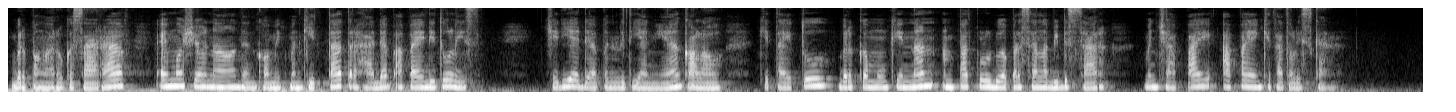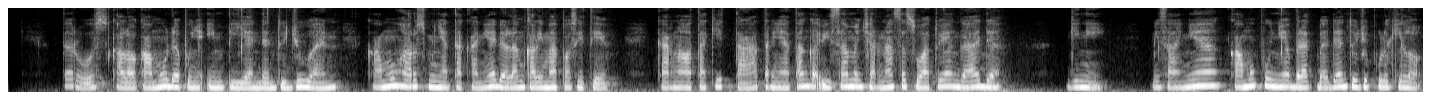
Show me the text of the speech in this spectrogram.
Berpengaruh ke saraf, emosional, dan komitmen kita terhadap apa yang ditulis. Jadi ada penelitiannya kalau kita itu berkemungkinan 42% lebih besar mencapai apa yang kita tuliskan. Terus, kalau kamu udah punya impian dan tujuan, kamu harus menyatakannya dalam kalimat positif. Karena otak kita ternyata nggak bisa mencerna sesuatu yang nggak ada. Gini, misalnya kamu punya berat badan 70 kilo,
